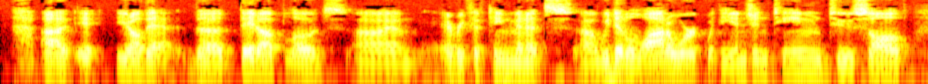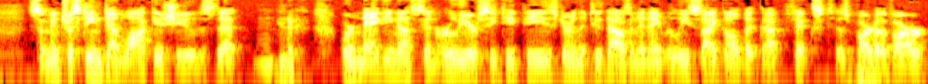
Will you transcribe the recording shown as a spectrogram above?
uh, it, you know, the, the data uploads, um, every 15 minutes. Uh, we did a lot of work with the engine team to solve some interesting deadlock issues that mm-hmm. were nagging us in earlier CTPs during the 2008 release cycle that got fixed as part of our,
